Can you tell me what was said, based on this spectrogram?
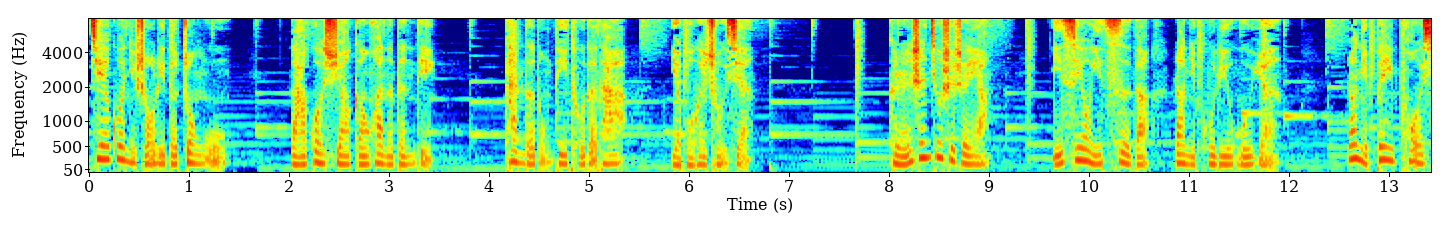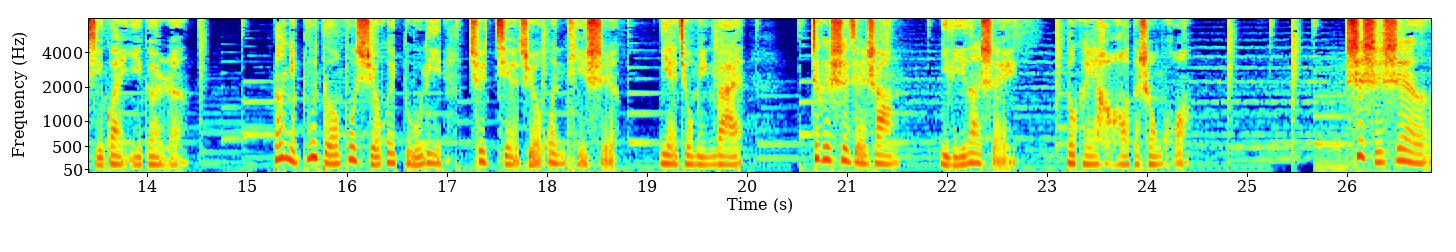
接过你手里的重物，拿过需要更换的灯顶，看得懂地图的他也不会出现。可人生就是这样，一次又一次的让你孤立无援。让你被迫习惯一个人，当你不得不学会独立去解决问题时，你也就明白，这个世界上你离了谁，都可以好好的生活。事实是，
